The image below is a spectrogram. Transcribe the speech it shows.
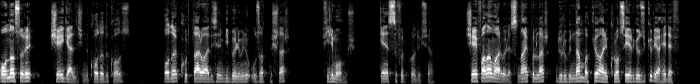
Ondan sonra şey geldi şimdi Kod adı Koz. O da Kurtlar Vadisi'nin bir bölümünü uzatmışlar. Film olmuş. Gene sıfır prodüksiyon. Şey falan var böyle sniperlar dürbünden bakıyor hani crosshair gözükür ya hedef.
